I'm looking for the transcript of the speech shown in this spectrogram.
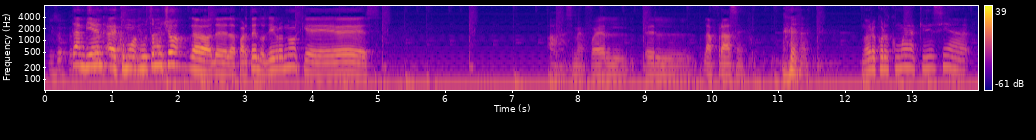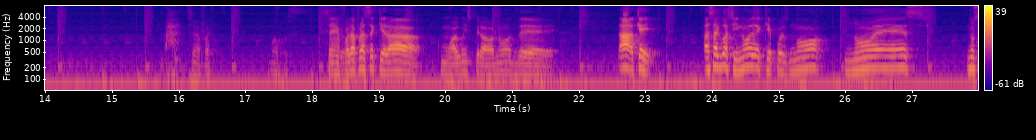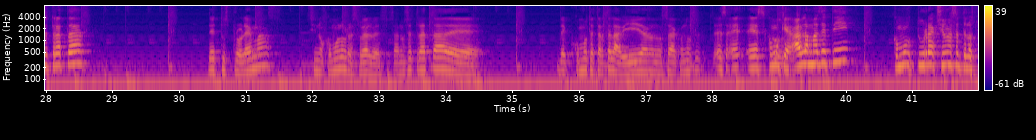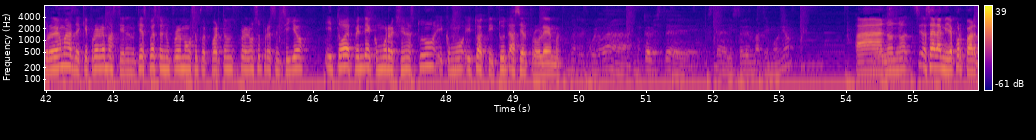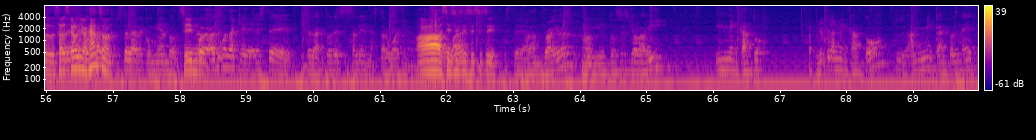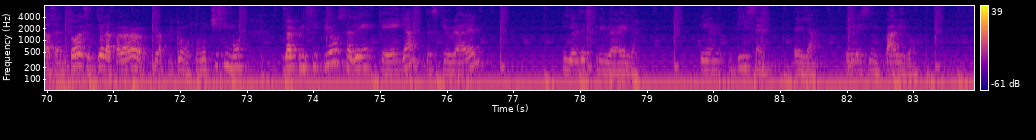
Y eso depende También, eh, como me gusta mucho la, de la parte de los libros, ¿no? Que es... Ah, se me fue el, el- la frase. no recuerdo cómo era, ¿qué decía? Ah, se me fue. Bueno, pues. Se me fue la frase que era como algo inspirador, ¿no? De... Ah, ok. haz algo así, ¿no? De que pues no, no es, no se trata de tus problemas, sino cómo los resuelves. O sea, no se trata de, de cómo te trata la vida, o sea, se- es, es- como que habla más de ti, cómo tú reaccionas ante los problemas, de qué problemas tienen. Aquí has puesto en un problema súper fuerte, un problema súper sencillo, y todo depende de cómo reaccionas tú y, cómo, y tu actitud hacia el problema. Me recuerda, ¿nunca viste de la historia del matrimonio? Ah, ¿La no, no, sí, o sea, la miré por partes, ¿sabes Carlos Johansson? Te la recomiendo. Sí, Sí, no. pues, haz de cuenta que este, pues, el actor ese sale en Star Wars. en Ah, Star sí, sí, Wars, sí, sí, sí, sí. Este, Adam Driver. Ajá. Y entonces yo la vi y me encantó. La película me encantó. pues, A mí me encantó el neta. O sea, en todo el sentido de la palabra, la película me gustó muchísimo. Y al principio sale que ella describe a él y él describe a ella. Y dice ella, él es impávido.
